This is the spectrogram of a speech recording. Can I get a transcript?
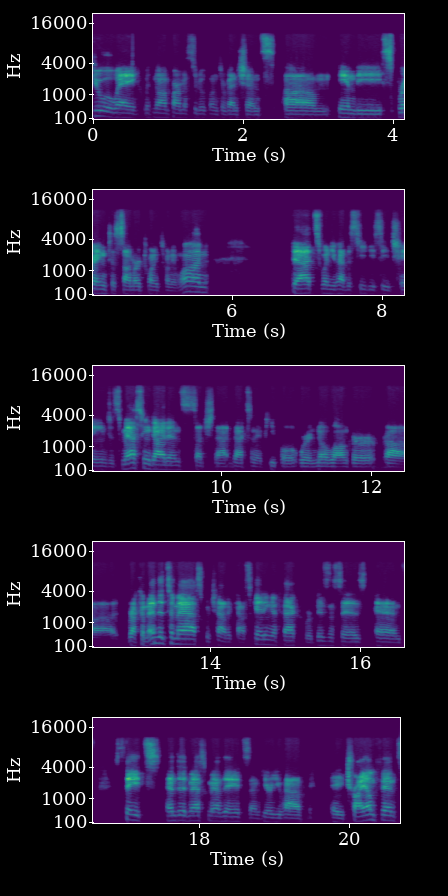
do away with non-pharmaceutical interventions um, in the spring to summer 2021. That's when you had the CDC change its masking guidance such that vaccinated people were no longer uh, recommended to mask, which had a cascading effect where businesses and states ended mask mandates. And here you have a triumphant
